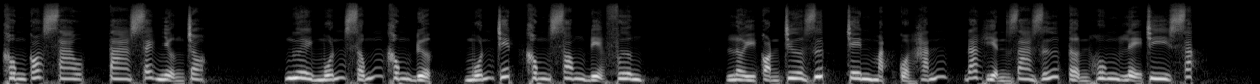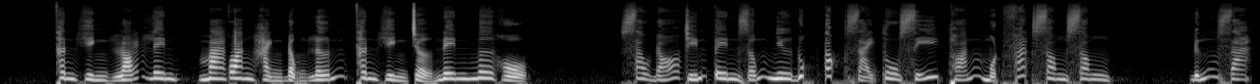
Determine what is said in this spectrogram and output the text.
không có sao, ta sẽ nhượng cho. Ngươi muốn sống không được, muốn chết không xong địa phương. Lời còn chưa dứt trên mặt của hắn đã hiện ra dữ tợn hung lệ chi sắc. Thân hình lói lên, ma quang hành động lớn, thân hình trở nên mơ hồ. Sau đó chín tên giống như đúc tóc dài tu sĩ thoáng một phát song song. Đứng ra.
